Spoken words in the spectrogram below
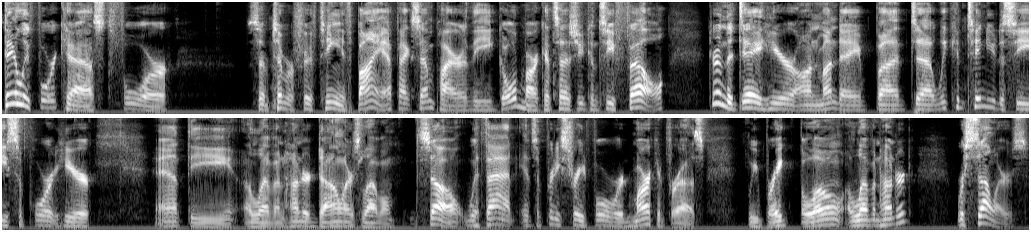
daily forecast for September 15th by FX Empire. The gold markets, as you can see, fell during the day here on Monday, but uh, we continue to see support here at the $1,100 level. So, with that, it's a pretty straightforward market for us. If we break below 1100, we're sellers.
